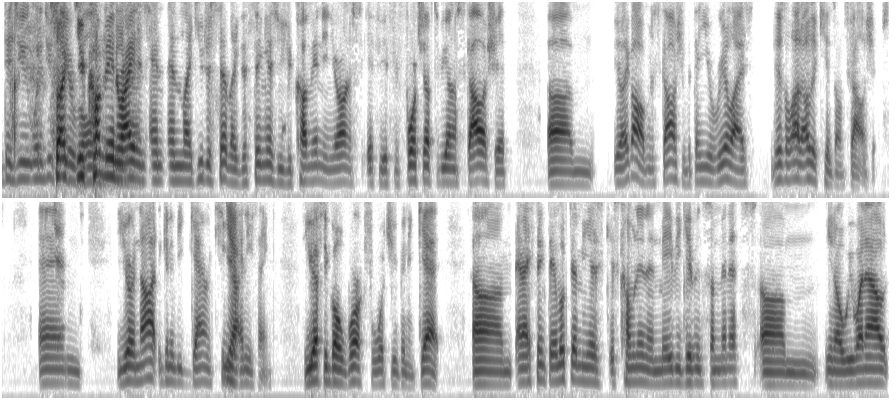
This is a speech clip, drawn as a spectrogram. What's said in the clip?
did you what did you? So like you come in right, and, and and like you just said, like the thing is, you come in and you're on a if if you're fortunate enough to be on a scholarship, um, you're like, oh, I'm on a scholarship, but then you realize there's a lot of other kids on scholarships, and you're not going to be guaranteed yeah. anything. You have to go work for what you're going to get. Um, and I think they looked at me as, as coming in and maybe giving some minutes. Um, you know, we went out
